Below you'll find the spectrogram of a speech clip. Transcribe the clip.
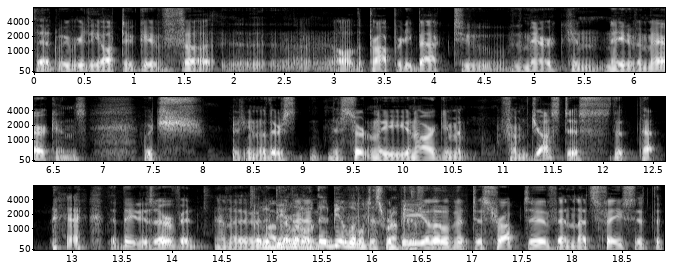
that we really ought to give uh, all the property back to the American Native Americans, which you know there's there's certainly an argument from justice that that that they deserve it. And but it'd be a little, hand, it'd be a little disruptive. It'd be a little bit disruptive, and let's face it, the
